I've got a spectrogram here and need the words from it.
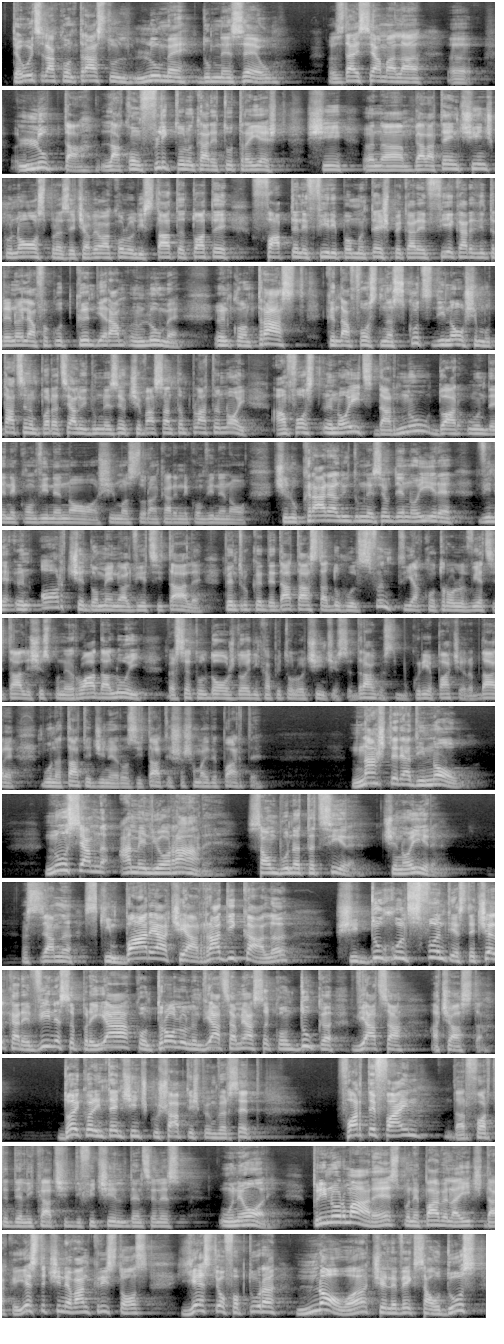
te uiți la contrastul lume-Dumnezeu, îți dai seama la uh, lupta, la conflictul în care tu trăiești. Și în uh, Galateni 5 cu 19 avem acolo listată toate faptele firii pământești pe care fiecare dintre noi le-am făcut când eram în lume. În contrast, când am fost născuți din nou și mutați în împărăția lui Dumnezeu, ceva s-a întâmplat în noi. Am fost înnoiți, dar nu doar unde ne convine nouă și în măsura în care ne convine nouă, ci lucrarea lui Dumnezeu de noire vine în orice domeniu al vieții tale, pentru că de data asta Duhul Sfânt ia controlul vieții tale și spune roada lui, versetul 22 din capitolul 5, este dragoste, bucurie, pace, răbdare, bunătate, generozitate și așa mai departe. Nașterea din nou nu înseamnă ameliorare sau îmbunătățire, ci noire. Înseamnă schimbarea aceea radicală și Duhul Sfânt este Cel care vine să preia controlul în viața mea, să conducă viața aceasta. 2 Corinteni 5 cu 17, un verset foarte fain, dar foarte delicat și dificil de înțeles uneori. Prin urmare, spune Pavel aici, dacă este cineva în Hristos, este o făptură nouă, cele vechi s-au dus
